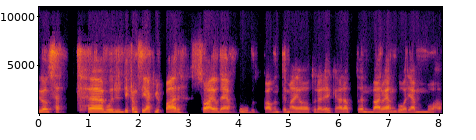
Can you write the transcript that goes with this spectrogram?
Uansett eh, hvor differensiert gruppa er, så er jo det hovedoppgaven til meg og Tor Erik, er at hver og en går hjem og har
